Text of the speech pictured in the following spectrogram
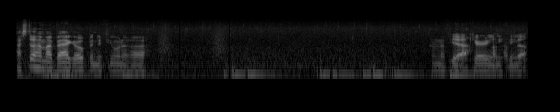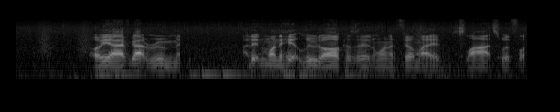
I still have my bag open if you want to, uh... I don't know if you Yeah, can carry anything. Oh yeah, I've got room, man. I didn't want to hit loot all because I didn't want to fill my slots with like,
